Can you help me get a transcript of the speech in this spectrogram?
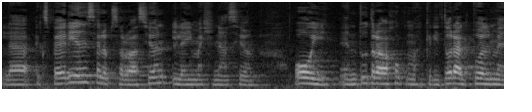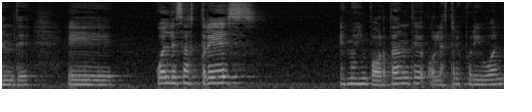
la experiencia, la observación y la imaginación. Hoy, en tu trabajo como escritor actualmente, eh, ¿cuál de esas tres es más importante o las tres por igual?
